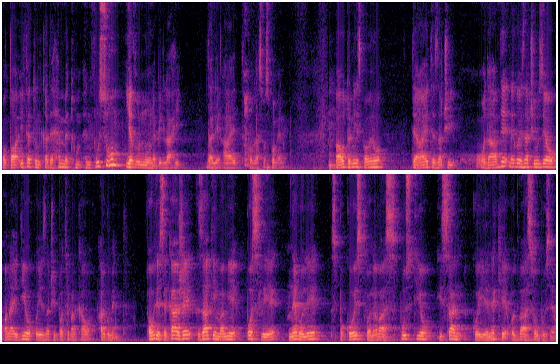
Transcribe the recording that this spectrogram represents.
وطائفة قد همتهم أنفسهم يظنون بالله dalje ajet koga smo spomenuli. Pa autor nije spomenuo te ajete, znači odavde, nego je znači uzeo onaj dio koji je znači potreban kao argument. Ovdje se kaže, zatim vam je poslije nevolje spokojstvo na vas spustio i san koji je neke od vas obuzeo.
